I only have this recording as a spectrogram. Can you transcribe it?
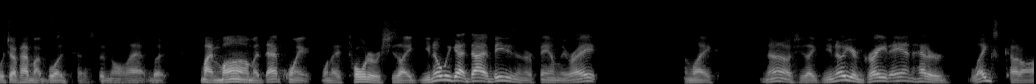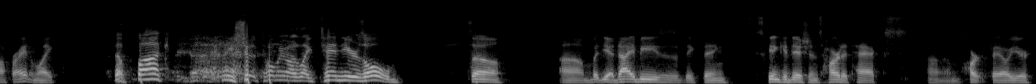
which I've had my blood tested and all that. But my mom at that point, when I told her, she's like, you know, we got diabetes in our family, right? I'm like, no. She's like, you know, your great aunt had her legs cut off, right? I'm like, the fuck? You should have told me when I was like 10 years old. So Um, but yeah, diabetes is a big thing. Skin conditions, heart attacks, um, heart failure,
